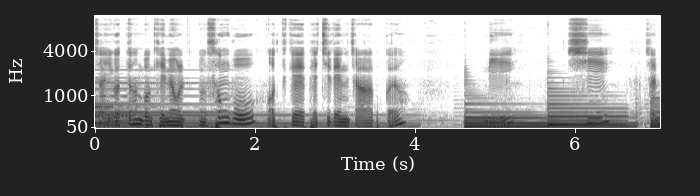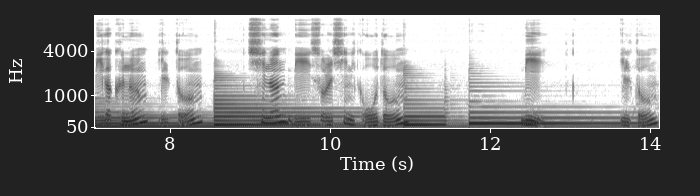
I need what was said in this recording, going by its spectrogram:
자, 이것도 한번 계명을 어, 성부 어떻게 배치되는지 알아볼까요? 미, 시, 자 미가 근음 1도음 시는 미, 솔, 시니까 5도음 미 1도음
